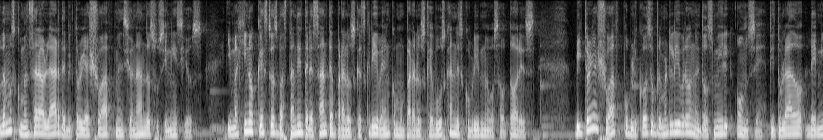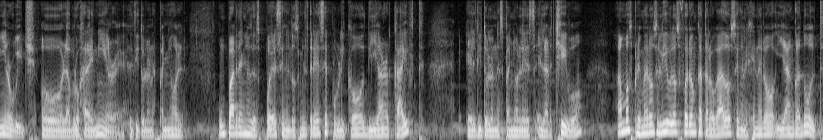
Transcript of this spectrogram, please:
Podemos comenzar a hablar de Victoria Schwab mencionando sus inicios. Imagino que esto es bastante interesante para los que escriben como para los que buscan descubrir nuevos autores. Victoria Schwab publicó su primer libro en el 2011, titulado The Near Witch o La Bruja de Near, el título en español. Un par de años después, en el 2013, publicó The Archived, el título en español es El Archivo. Ambos primeros libros fueron catalogados en el género Young Adult,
